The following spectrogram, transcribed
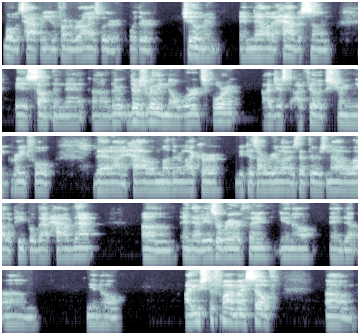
what was happening in front of her eyes with her with her children, and now to have a son is something that uh, there, there's really no words for it. I just I feel extremely grateful that I have a mother like her because I realize that there's not a lot of people that have that, um, and that is a rare thing, you know. And uh, um, you know, I used to find myself, um,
